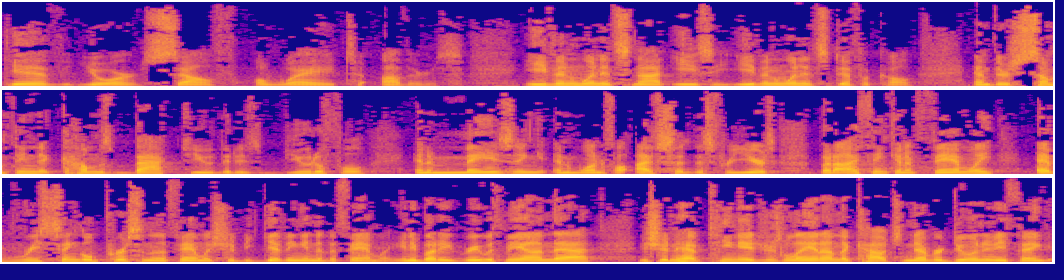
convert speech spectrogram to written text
give yourself away to others, even when it's not easy, even when it's difficult. And there's something that comes back to you that is beautiful and amazing and wonderful. I've said this for years, but I think in a family, every single person in the family should be giving into the family. Anybody agree with me on that? You shouldn't have teenagers laying on the couch, never doing anything.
